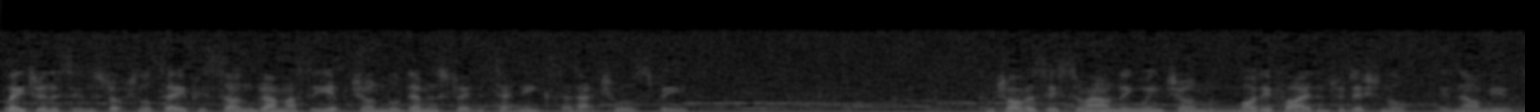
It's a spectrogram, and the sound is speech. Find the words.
Later in this instructional tape, his son, Grandmaster Yip Chun, will demonstrate the techniques at actual speed. Controversy surrounding Wing Chun, modified and traditional, is now mute.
